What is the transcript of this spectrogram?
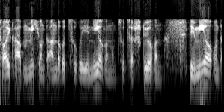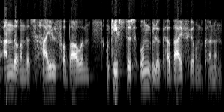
Zeug haben, mich und andere zu ruinieren und zu zerstören, die mir und anderen das Heil verbauen und tiefstes Unglück herbeiführen können,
